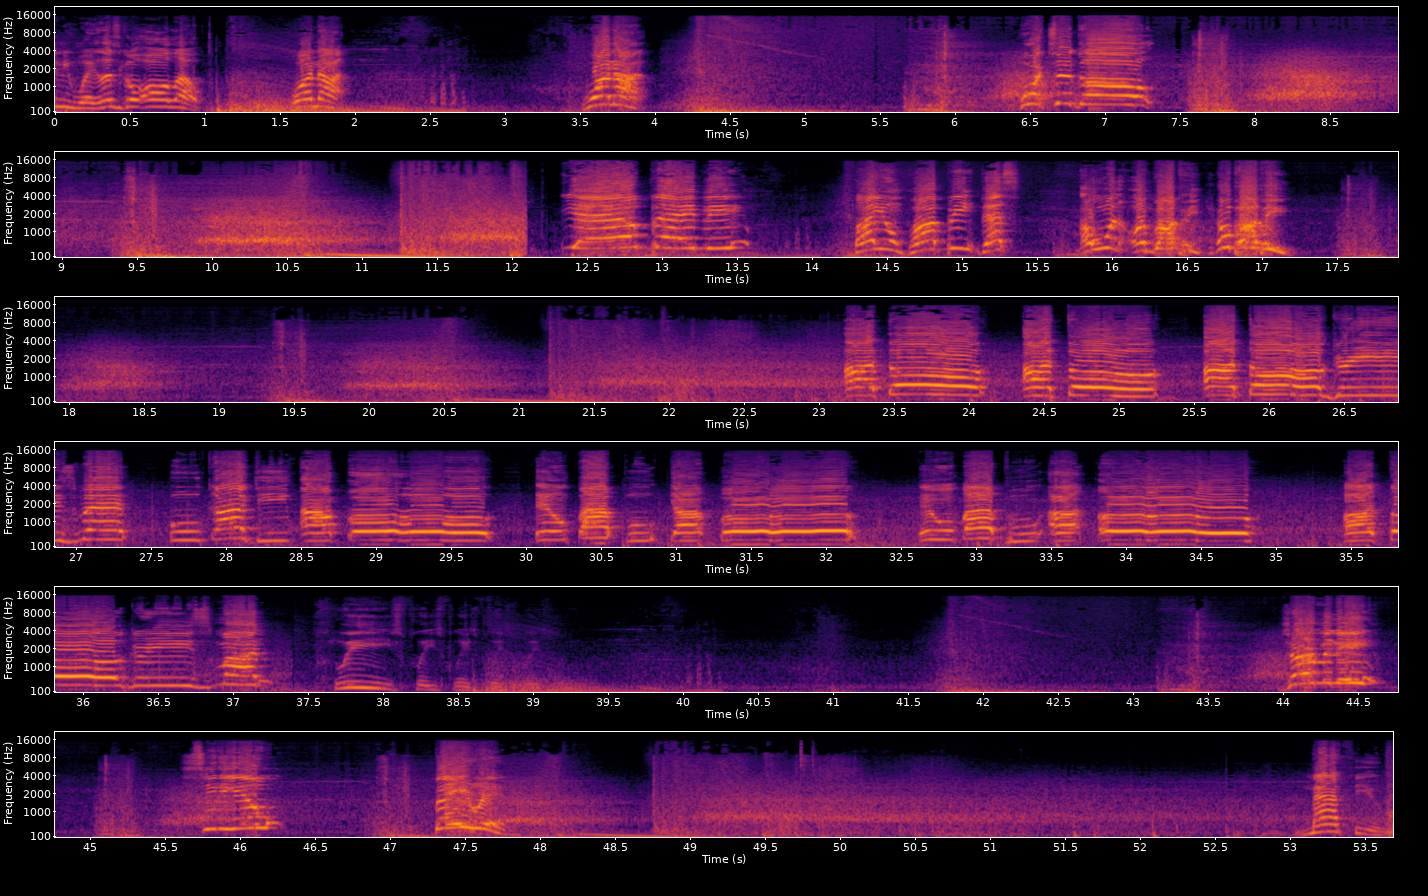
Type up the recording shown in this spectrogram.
anyway. Let's go all out. Why not? Why not? Portugal! Yeah, baby! Buy on Poppy? That's... I want... On Poppy! On Poppy! Ato! Ato! Ato! Griezmann! O Kaki Apo! É um papo capo! É um! Ato Griezmann! Please, please, please, please, please, please. Germany! CDU! Bayern! Matthew!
